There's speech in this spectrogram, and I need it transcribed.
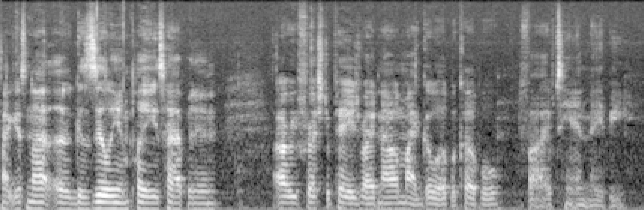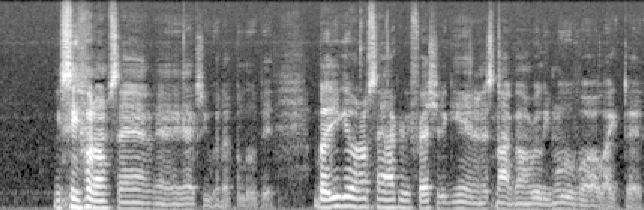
Like it's not a gazillion plays happening. I'll refresh the page right now. It might go up a couple, five, ten, maybe. You see what I'm saying? Yeah, it actually went up a little bit. But you get what I'm saying? I can refresh it again and it's not going to really move all like that.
